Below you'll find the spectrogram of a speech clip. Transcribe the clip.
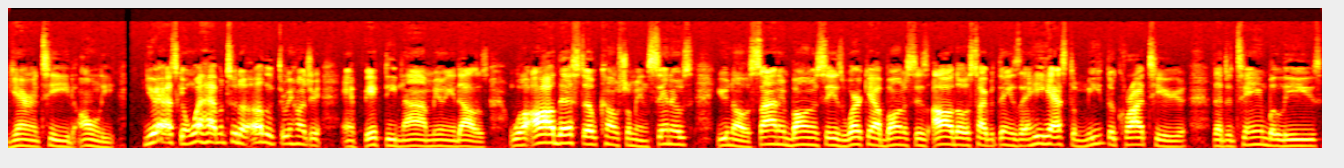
guaranteed only. You're asking what happened to the other $359 million? Well, all that stuff comes from incentives, you know, signing bonuses, workout bonuses, all those type of things. And he has to meet the criteria that the team believes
